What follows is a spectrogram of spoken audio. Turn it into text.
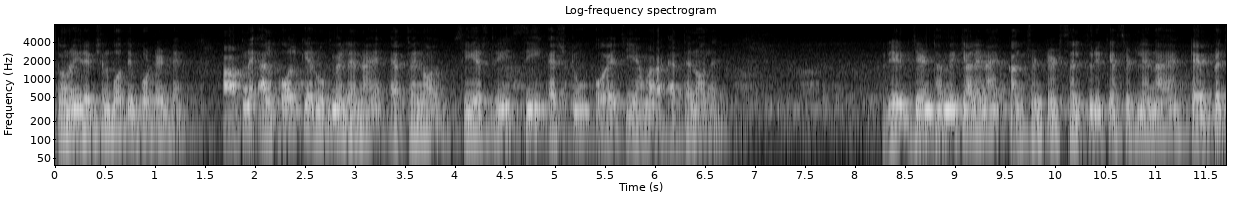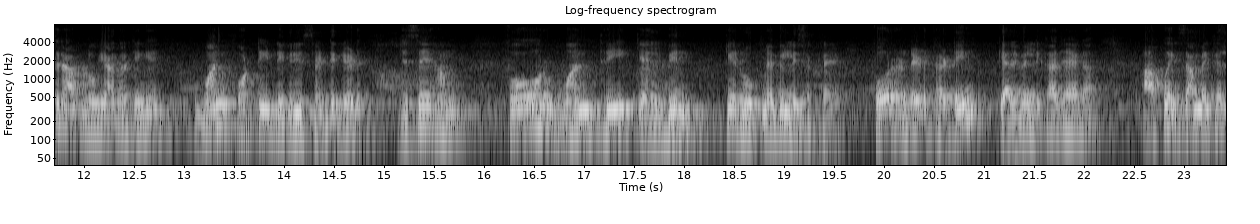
दोनों ही रिएक्शन बहुत इंपॉर्टेंट है आपने अल्कोहल के रूप में लेना है ethanol C H three C H two O H ये हमारा एथेनॉल है रिएक्जेंट हमें क्या लेना है कंसनट्रेट सल्फ्यूरिक एसिड लेना है टेम्परेचर आप लोग याद रखेंगे 140 डिग्री सेंटीग्रेड जिसे हम 413 केल्विन के रूप में भी ले सकते हैं 413 केल्विन लिखा जाएगा आपको एग्ज़ाम में केवल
